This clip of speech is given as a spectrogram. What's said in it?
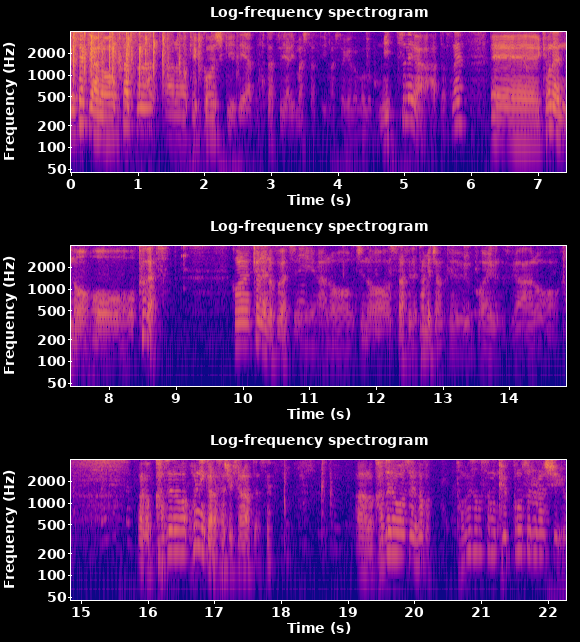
でさっきあの2つあの結婚式でや2つやりましたって言いましたけども3つ目があったんですね、えー去年のお9月この去年の9月にあのうちのスタッフでタメちゃんという子がいるんですがあのなんか風の本人から最初聞かなかったんですね。あの風の噂でなんか為沢さん結婚するらしいよ。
